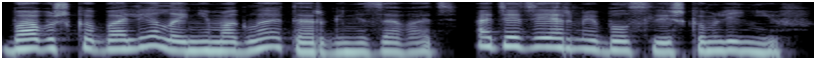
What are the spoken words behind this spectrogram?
Бабушка болела и не могла это организовать, а дядя Эрми был слишком ленив.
